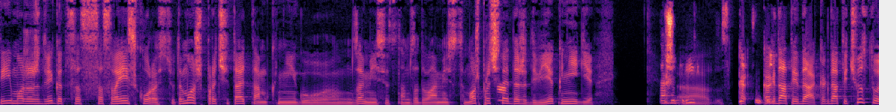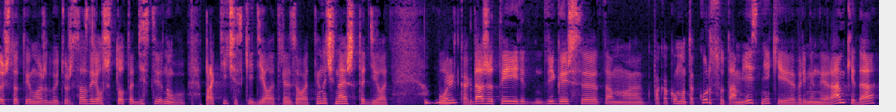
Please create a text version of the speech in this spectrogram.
ты можешь двигаться со своей скоростью. Ты можешь прочитать там книгу за месяц, там за два месяца. Можешь прочитать даже две книги. Даже три. А, когда ты, да, когда ты чувствуешь, что ты, может быть, уже созрел что-то ну, практически делать, реализовать, ты начинаешь это делать. Mm-hmm. Вот. Когда же ты двигаешься там э, по какому-то курсу, там есть некие временные рамки, да,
